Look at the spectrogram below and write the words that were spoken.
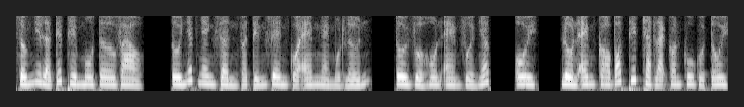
giống như là tiếp thêm motor vào, tôi nhấp nhanh dần và tiếng rên của em ngày một lớn, tôi vừa hôn em vừa nhấp, ôi, lồn em co bóp thiết chặt lại con cu của tôi,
